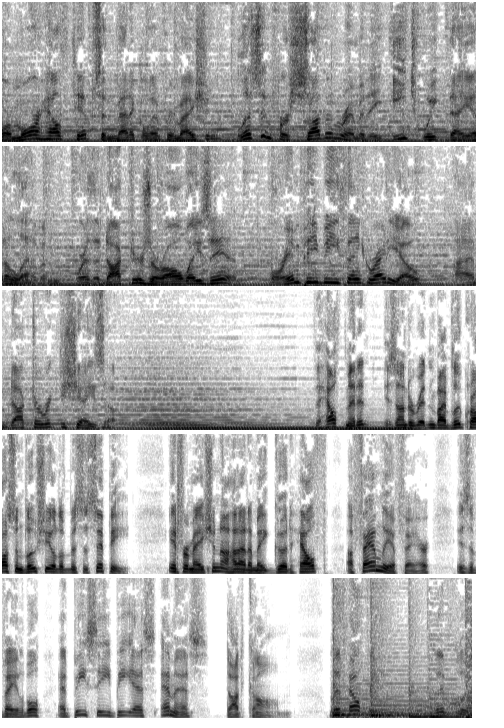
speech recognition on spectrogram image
For more health tips and medical information, listen for Southern Remedy each weekday at 11, where the doctors are always in. For MPB Think Radio, I'm Dr. Rick DeShazo. The Health Minute is underwritten by Blue Cross and Blue Shield of Mississippi. Information on how to make good health a family affair is available at bcbsms.com. Live healthy, live blue.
